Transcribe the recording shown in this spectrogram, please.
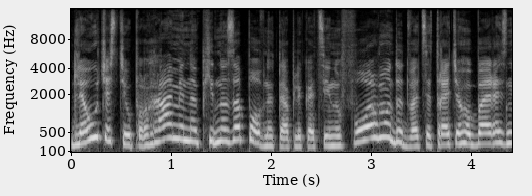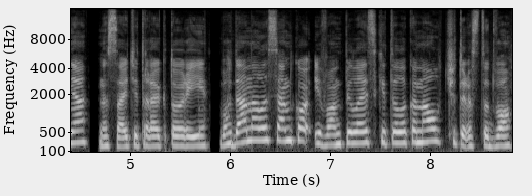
Для участі у програмі необхідно заповнити аплікаційну форму до 23 березня на сайті траєкторії. Богдана Лисенко, Іван Пілецький, телеканал 402.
